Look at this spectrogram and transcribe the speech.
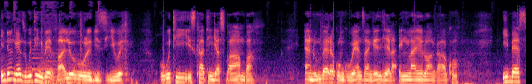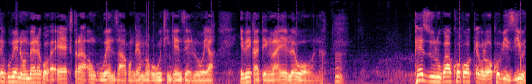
Into engenza ukuthi ngibe valuable biziwe ukuthi isikhathi ngiyasibamba and umbereko nguwenza ngendlela engilayelwa ngakho. Ibese kube nombereko extra onguwenzako ngemva kokuthi ngenze loya ebekade ngilayelwe wona. Phezulu kwakho konke lokho biziwe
